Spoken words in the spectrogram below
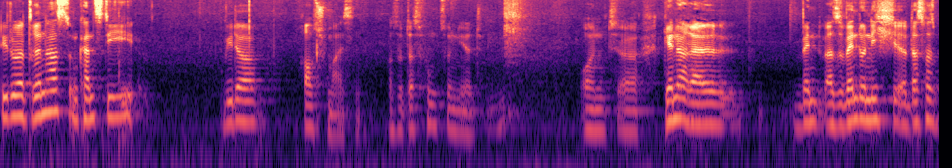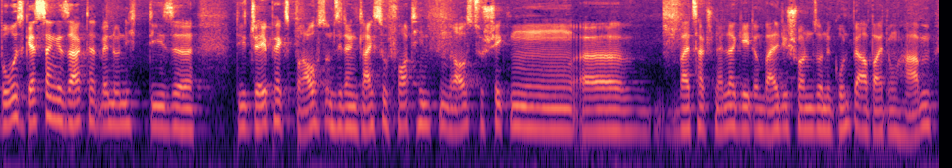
die du da drin hast und kannst die wieder rausschmeißen. Also das funktioniert. Und äh, generell, wenn, also wenn du nicht, äh, das was Boris gestern gesagt hat, wenn du nicht diese die JPEGs brauchst, um sie dann gleich sofort hinten rauszuschicken, äh, weil es halt schneller geht und weil die schon so eine Grundbearbeitung haben,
